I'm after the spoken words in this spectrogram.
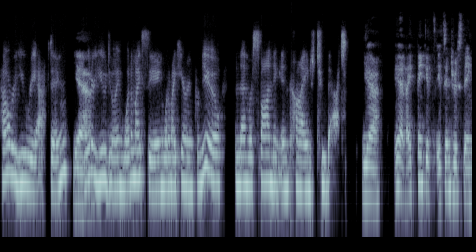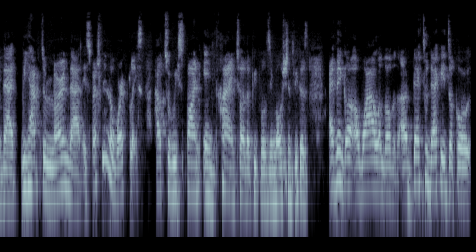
how are you reacting? Yeah. What are you doing? What am I seeing? What am I hearing from you? And then responding in kind to that. Yeah. Yeah, and I think it's it's interesting that we have to learn that, especially in the workplace, how to respond in kind to other people's emotions. Because I think a, a while ago, uh, de- two decades ago,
